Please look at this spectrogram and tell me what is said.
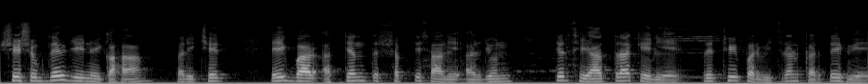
श्री सुखदेव जी ने कहा, परीक्षित, एक बार अत्यंत शक्तिशाली अर्जुन तीर्थ यात्रा के लिए पृथ्वी पर विचरण करते हुए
